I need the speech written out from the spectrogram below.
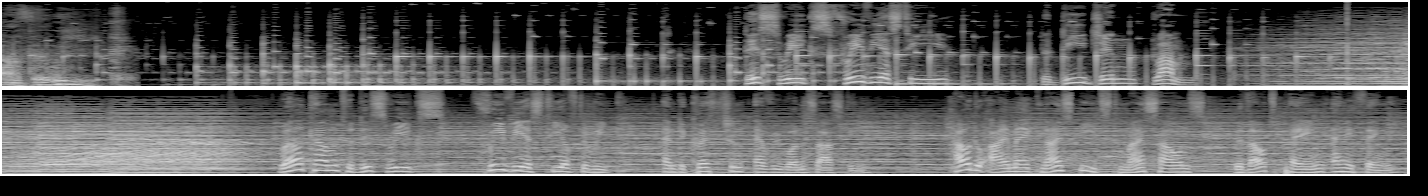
Of the week. This week's free VST, the Djinn drum. Welcome to this week's free VST of the week and the question everyone is asking. How do I make nice beats to my sounds without paying anything?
